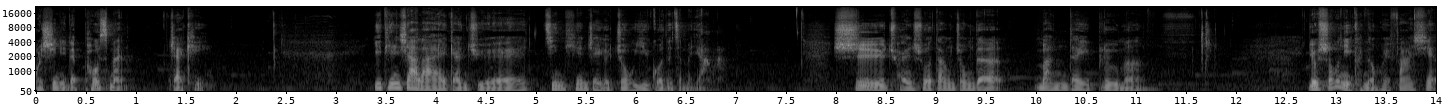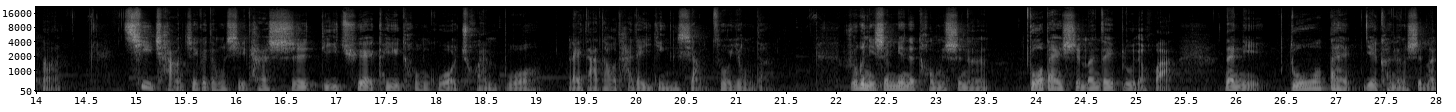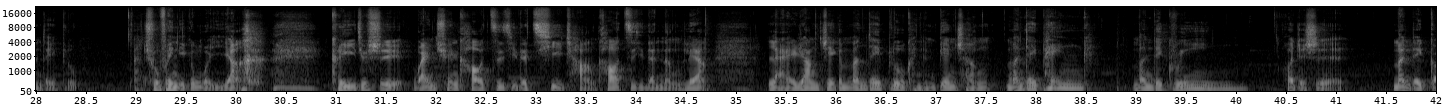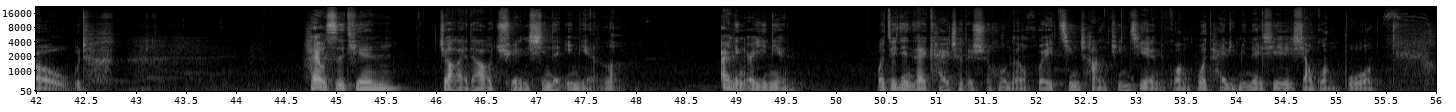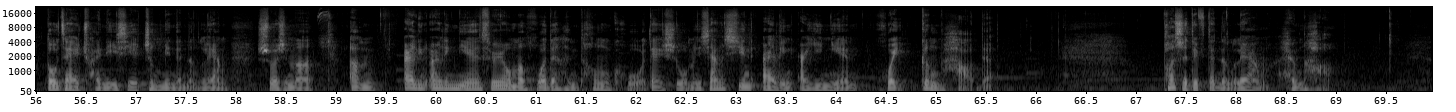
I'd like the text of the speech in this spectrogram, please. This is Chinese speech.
我是你的 Postman Jackie。一天下来，感觉今天这个周一过得怎么样啊？是传说当中的 Monday Blue 吗？有时候你可能会发现啊，气场这个东西，它是的确可以通过传播来达到它的影响作用的。如果你身边的同事呢，多半是 Monday Blue 的话，那你多半也可能是 Monday Blue。除非你跟我一样，可以就是完全靠自己的气场、靠自己的能量，来让这个 Monday Blue 可能变成 Monday Pink、Monday Green，或者是 Monday Gold。还有四天就要来到全新的一年了，二零二一年。我最近在开车的时候呢，会经常听见广播台里面那些小广播。都在传递一些正面的能量，说什么？嗯，二零二零年虽然我们活得很痛苦，但是我们相信二零二一年会更好的。Positive 的能量很好，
